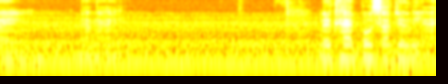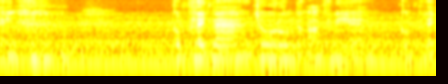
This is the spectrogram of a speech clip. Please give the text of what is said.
ឯងហ្នឹងហើយនៅខេត្តពោធិ៍សាត់យើងនេះឯងកុំភ្លេចណា ចូលរួមទាំងអស់គ្នាកុំភ្លេច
